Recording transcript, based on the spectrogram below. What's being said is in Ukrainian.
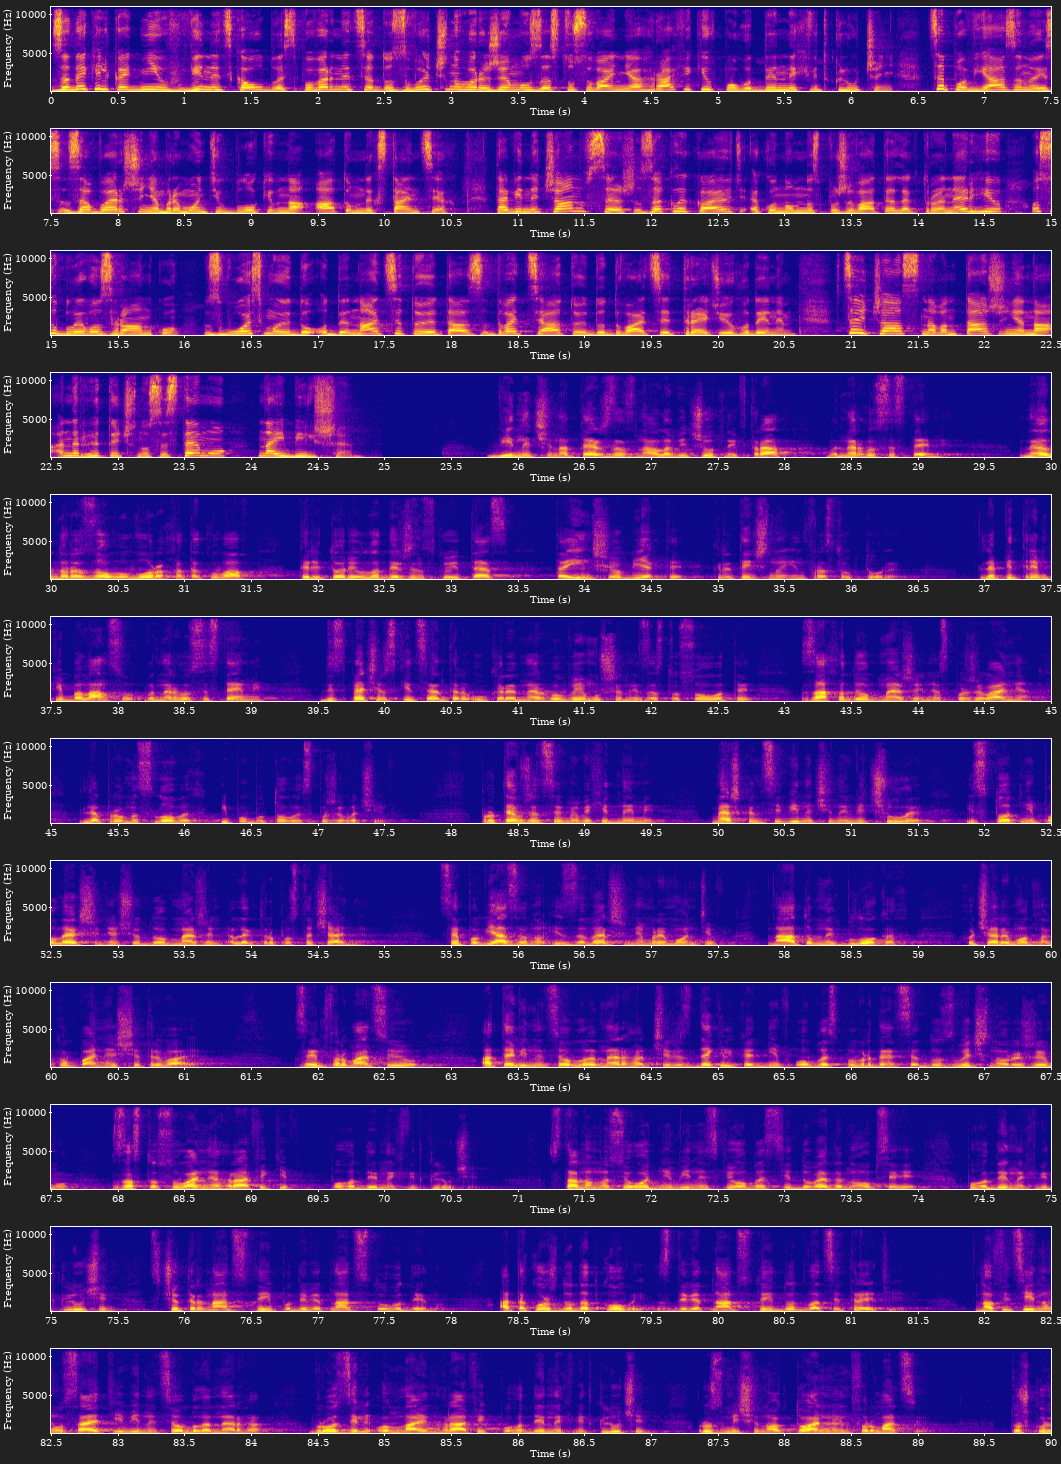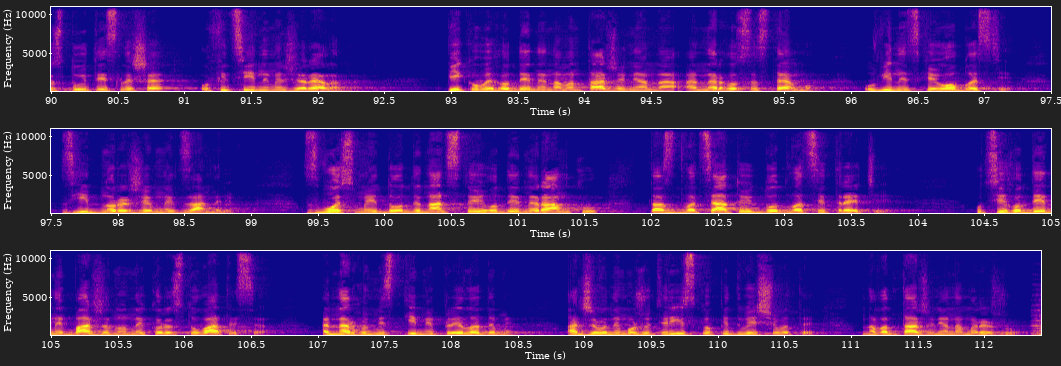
За декілька днів Вінницька область повернеться до звичного режиму застосування графіків погодинних відключень. Це пов'язано із завершенням ремонтів блоків на атомних станціях. Та вінничан все ж закликають економно споживати електроенергію, особливо зранку, з 8 до 11 та з 20 до 23 години. В цей час навантаження на енергетичну систему найбільше. Вінниччина теж зазнала відчутних втрат в енергосистемі. Неодноразово ворог атакував територію Ладижинської ТЕС та інші об'єкти критичної інфраструктури. Для підтримки балансу в енергосистемі диспетчерський центр Укренерго вимушений застосовувати заходи обмеження споживання для промислових і побутових споживачів. Проте вже цими вихідними мешканці Вінниччини відчули істотні полегшення щодо обмежень електропостачання. Це пов'язано із завершенням ремонтів на атомних блоках, хоча ремонтна кампанія ще триває. За інформацією АТ Вінницяобленерго, через декілька днів область повернеться до звичного режиму застосування графіків погодинних відключень. Станом на сьогодні в Вінницькій області доведено обсяги погодинних відключень з 14 по 19 годину, а також додатковий з 19 до 23. На офіційному сайті Вінницяобленерго в розділі онлайн графік погодинних відключень розміщено актуальну інформацію. Тож користуйтесь лише офіційними джерелами. Пікові години навантаження на енергосистему у Вінницькій області згідно режимних замірів з 8 до 11 години ранку та з 20 до 23. У ці години бажано не користуватися енергомісткими приладами, адже вони можуть різко підвищувати навантаження на мережу.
